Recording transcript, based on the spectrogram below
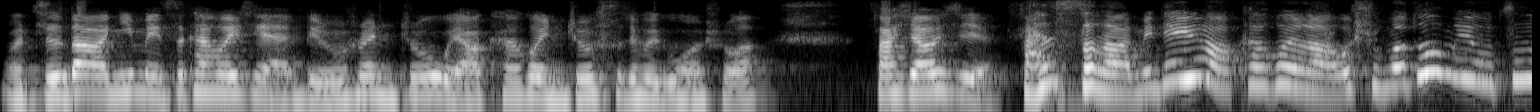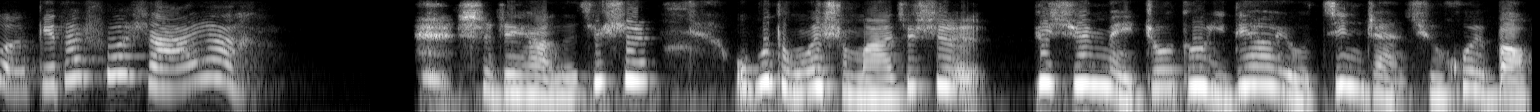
我知道你每次开会前，比如说你周五要开会，你周四就会跟我说发消息，烦死了，明天又要开会了，我什么都没有做，给他说啥呀？是这样的，就是我不懂为什么啊，就是。必须每周都一定要有进展去汇报。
